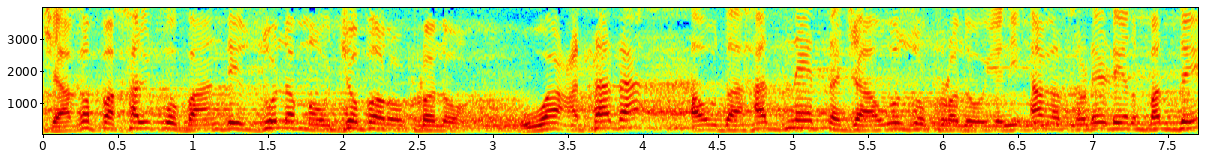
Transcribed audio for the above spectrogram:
چې هغه په خلکو باندې ظلم او جبر وکړلو واعتدى او د حد نه تجاوز وکړلو یعنی هغه سړی ډیر بد دی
